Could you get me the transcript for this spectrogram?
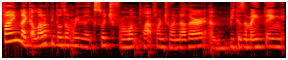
find like a lot of people don't really like switch from one platform to another and because the main thing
